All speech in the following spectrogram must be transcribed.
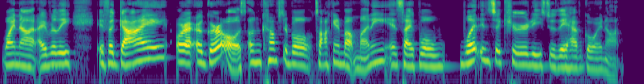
Why not? I really, if a guy or a girl is uncomfortable talking about money, it's like, well, what insecurities do they have going on?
